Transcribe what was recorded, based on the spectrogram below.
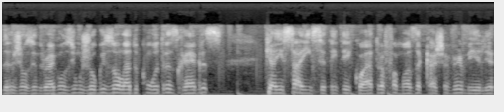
Dungeons and Dragons em um jogo isolado com outras regras, que aí sai em 74 a famosa caixa vermelha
